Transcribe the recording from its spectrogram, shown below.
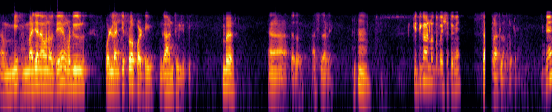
अं, मी माझ्या नावानं होते वडील वडिलांची प्रॉपर्टी गहाण ठेवली ती बर. हां तर असं झालं हं. किती काढलं होतं पैसे तुम्ही? साडेपाच लाख रुपये. किती?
